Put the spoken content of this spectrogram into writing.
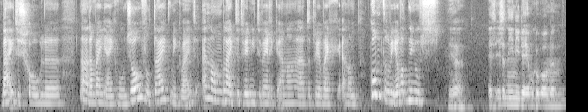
bij te scholen. Nou, dan ben jij gewoon zoveel tijd mee kwijt. En dan blijkt het weer niet te werken en dan gaat het weer weg. En dan komt er weer wat nieuws. Ja. Is, is het niet een idee om gewoon een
